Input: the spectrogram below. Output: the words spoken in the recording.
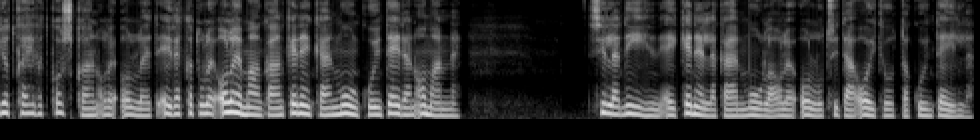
jotka eivät koskaan ole olleet, eivätkä tule olemaankaan kenenkään muun kuin teidän omanne, sillä niihin ei kenelläkään muulla ole ollut sitä oikeutta kuin teillä.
